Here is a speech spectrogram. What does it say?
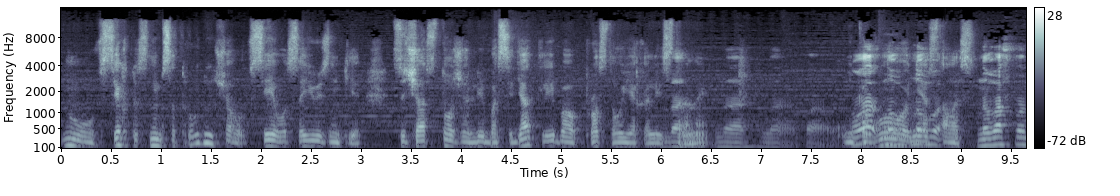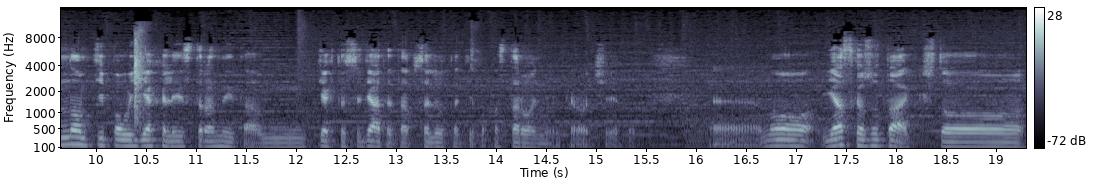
ну, все, кто с ним сотрудничал, все его союзники сейчас тоже либо сидят, либо просто уехали из да, страны. Да, да, да. Никого ну, не ну, осталось. Но в основном, типа, уехали из страны. Там, те, кто сидят, это абсолютно, типа, посторонние, короче. Это. Э, но я скажу так, что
